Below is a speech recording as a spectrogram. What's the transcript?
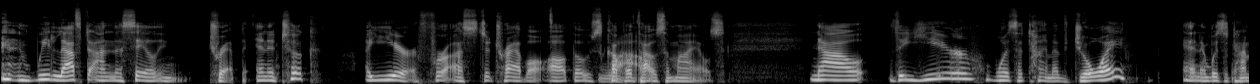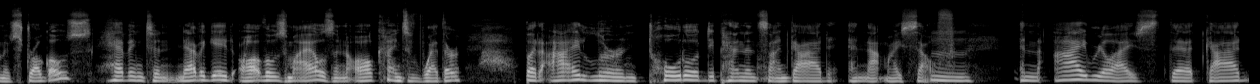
Yes. we left on the sailing trip, and it took a year for us to travel all those couple Wow. thousand miles. Now, the year was a time of joy and it was a time of struggles, having to navigate all those miles in all kinds of weather. But I learned total dependence on God and not myself. And I realized that God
